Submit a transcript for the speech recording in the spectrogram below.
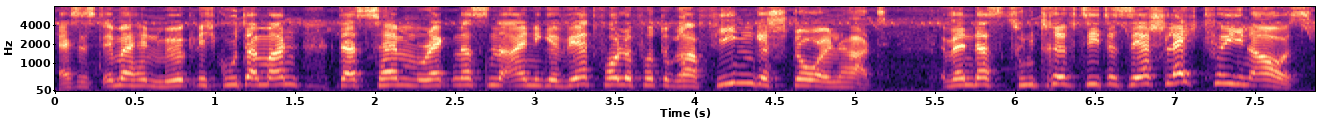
Es ist immerhin möglich, guter Mann, dass Sam Ragnarsson einige wertvolle Fotografien gestohlen hat. Wenn das zutrifft, sieht es sehr schlecht für ihn aus.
